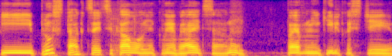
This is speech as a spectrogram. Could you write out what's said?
І плюс так це цікаво, як виявляється. Ну, певній кількості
